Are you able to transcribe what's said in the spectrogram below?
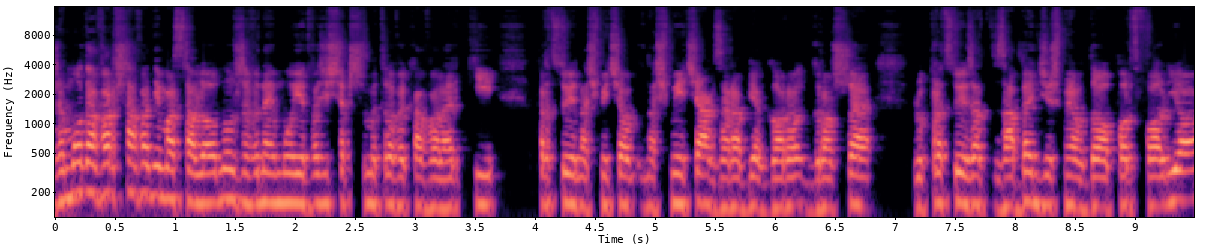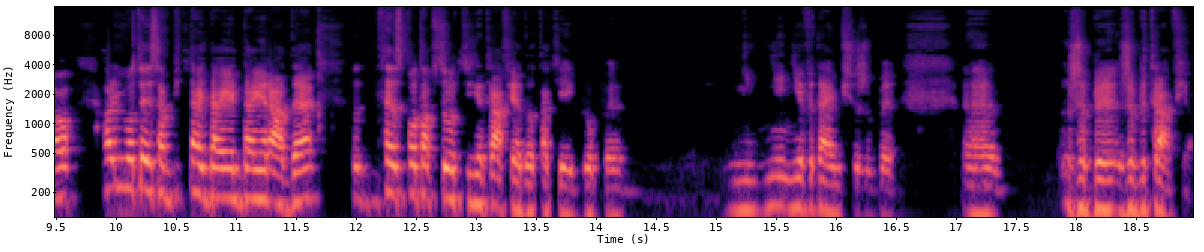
że młoda Warszawa nie ma salonu, że wynajmuje 23-metrowe kawalerki, pracuje na, śmiecio, na śmieciach, zarabia grosze lub pracuje za, za będziesz miał do portfolio, ale mimo to jest ambitna i daje, daje radę. Ten spot absolutnie nie trafia do takiej grupy. Nie, nie, nie wydaje mi się, żeby e, żeby, żeby trafiał.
